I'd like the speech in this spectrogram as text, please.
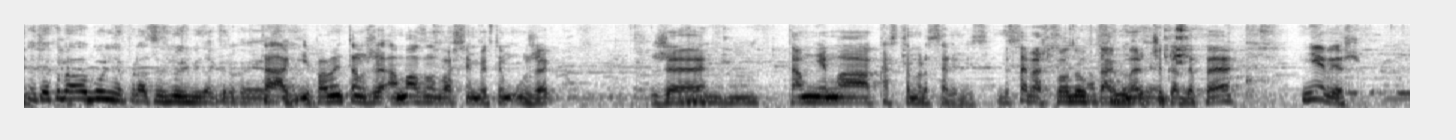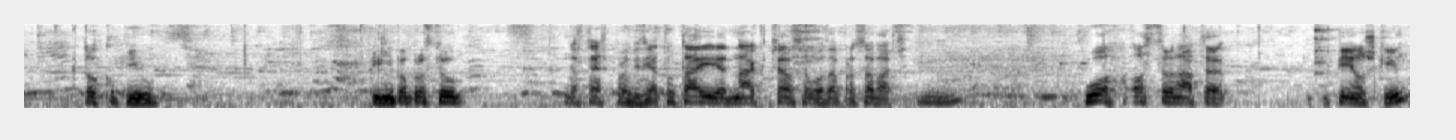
No to chyba ogólnie w pracy z ludźmi tak trochę jest. Tak, i pamiętam, że Amazon właśnie mnie tym urzekł, że tam nie ma customer service. Wystawiasz produkt, tak, Absolutnie. merch czy KDP, nie wiesz, kto kupił. I po prostu dostajesz prowizję. Tutaj jednak trzeba sobie zapracować. Ło, ostro na te pieniążki.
